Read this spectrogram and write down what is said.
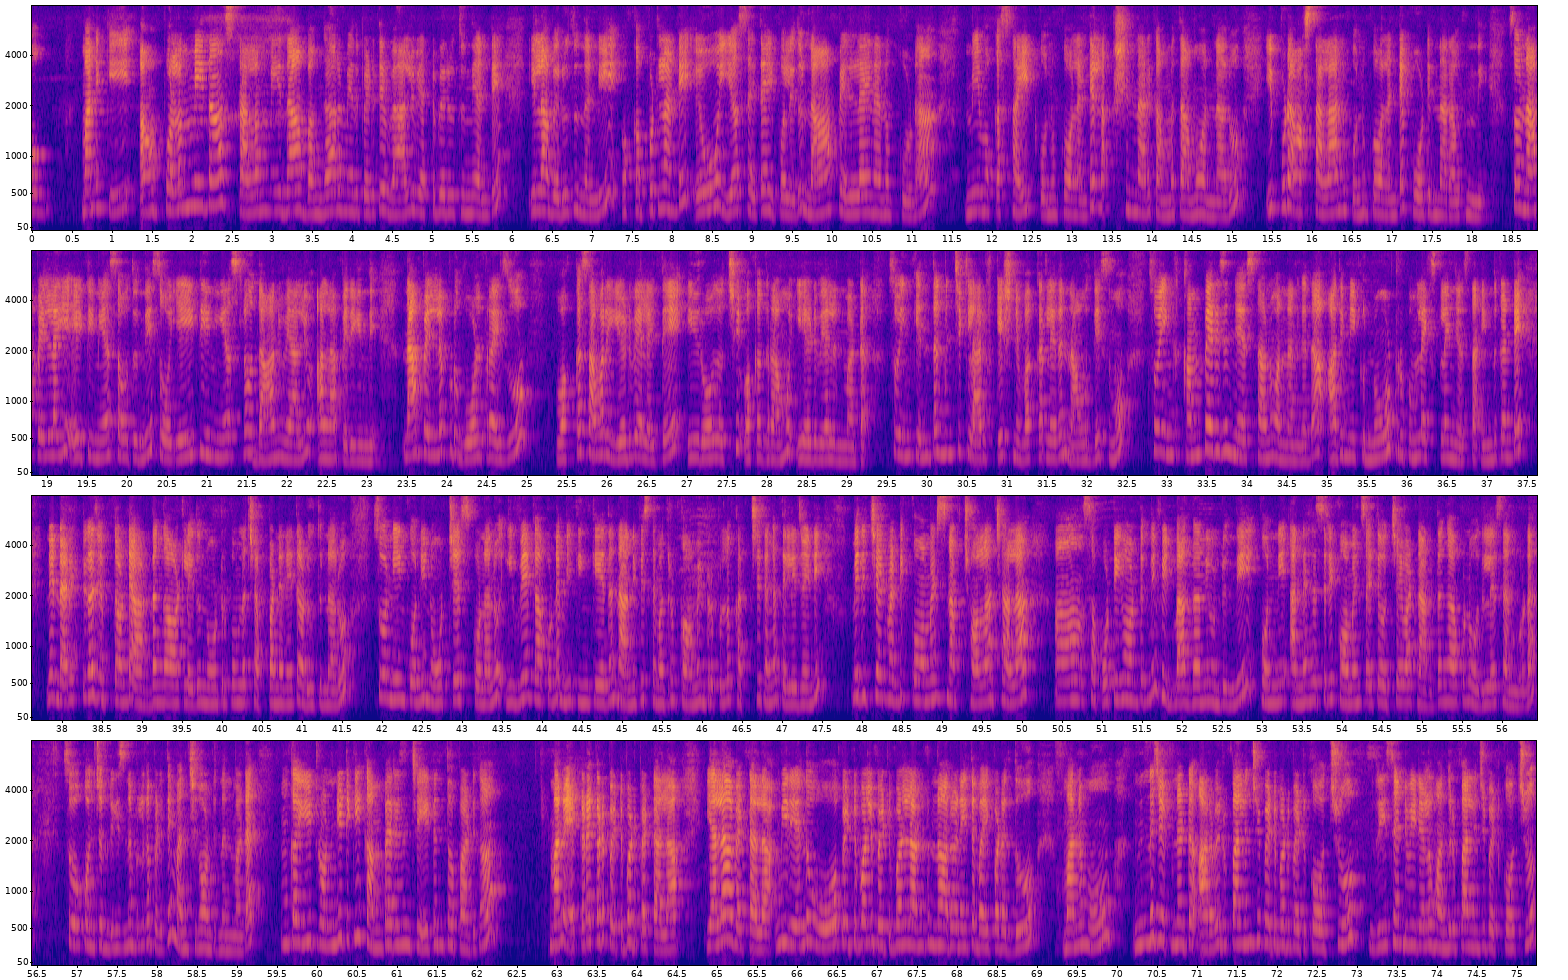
మనకి ఆ పొలం మీద స్థలం మీద బంగారం మీద పెడితే వాల్యూ ఎట్ట పెరుగుతుంది అంటే ఇలా పెరుగుతుందండి. ఒకప్పట్లో అంటే ఓ ఇయర్స్ అయితే అయిపోలేదు. నా పెళ్ళైనను కూడా మేము ఒక సైట్ కొనుక్కోవాలంటే లక్షన్నరకి అమ్ముతాము అన్నారు. ఇప్పుడు ఆ స్థలాన్ని కొనుక్కోవాలంటే కోటిన్నర అవుతుంది. సో నా పెళ్ళయి ఎయిటీన్ ఇయర్స్ అవుతుంది. సో ఎయిటీన్ ఇయర్స్లో దాని వాల్యూ అలా పెరిగింది. నా పెళ్ళప్పుడు గోల్డ్ ప్రైజు ఒక్క సవర్ ఏడు వేలు అయితే ఈ రోజు వచ్చి ఒక గ్రాము ఏడు వేలు అనమాట సో ఇంకెంతకు మించి క్లారిఫికేషన్ ఇవ్వక్కర్లేదని నా ఉద్దేశము. సో ఇంకా కంపారిజన్ చేస్తాను అన్నాను కదా అది మీకు నోట్ రూపంలో ఎక్స్ప్లెయిన్ చేస్తాను ఎందుకంటే నేను డైరెక్ట్గా చెప్తా ఉంటే అర్థం కావట్లేదు నోట్ రూపంలో చెప్పండి అని అయితే అడుగుతున్నారు. సో నేను కొన్ని నోట్ చేసుకున్నాను. ఇవే కాకుండా మీకు ఇంకేదైనా అనిపిస్తే మాత్రం కామెంట్ రూపంలో ఖచ్చితంగా తెలియజేయండి. మీరు ఇచ్చేటువంటి కామెంట్స్ నాకు చాలా చాలా సపోర్టివ్గా ఉంటుంది ఫీడ్బ్యాక్గానే ఉంటుంది. కొన్ని అన్నెసెసరీ కామెంట్స్ అయితే వచ్చాయి వాటిని అర్థం కాకుండా వదిలేసాను కూడా. సో కొంచెం రీజనబుల్గా పెడితే మంచిగా ఉంటుందన్నమాట. ఇంకా ఈ రెండింటికి కంపారిజన్ చేయడంతో పాటుగా మనం ఎక్కడెక్కడ పెట్టుబడి పెట్టాలా? ఎలా పెట్టాలా? మీరు ఏందో ఓ పెట్టుబడులు పెట్టుబడులు అంటున్నారు అని అయితే భయపడద్దు. మనము నిన్న చెప్పినట్టు అరవై రూపాయల నుంచి పెట్టుబడి పెట్టుకోవచ్చు. రీసెంట్ వీడియోలో వంద రూపాయల నుంచి పెట్టుకోవచ్చు.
